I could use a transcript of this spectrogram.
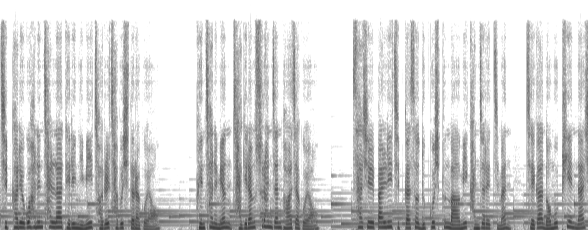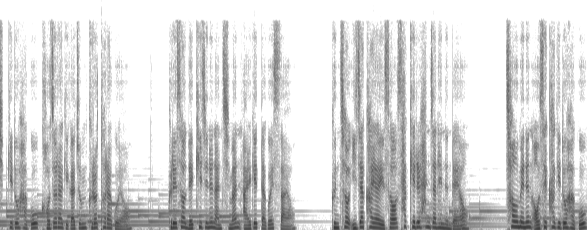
집 가려고 하는 찰나 대리님이 저를 잡으시더라고요. 괜찮으면 자기랑 술 한 잔 더 하자고요. 사실 빨리 집 가서 눕고 싶은 마음이 간절했지만 제가 너무 피했나 싶기도 하고 거절하기가 좀 그렇더라고요. 그래서 내키지는 않지만 알겠다고 했어요. 근처 이자카야에서 사케를 한잔 했는데요. 처음에는 어색하기도 하고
